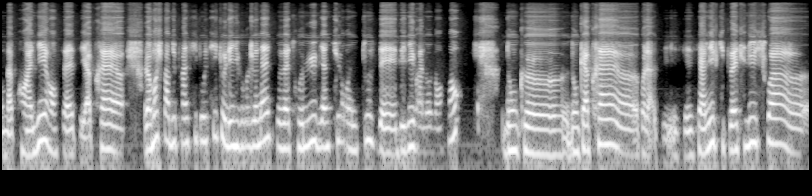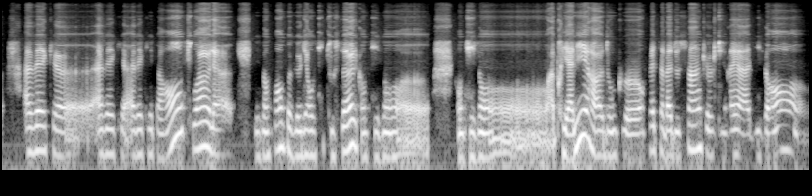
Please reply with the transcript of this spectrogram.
on apprend à lire en fait. Et après, alors moi, je pars du principe aussi que les livres jeunesse peuvent être lus, bien sûr, on lit tous des livres à nos enfants. Donc, euh, donc après, euh, voilà, c'est un livre qui peut être lu soit euh, avec avec avec les parents, soit les enfants peuvent le lire aussi tout seuls quand ils ont quand ils ont appris à lire. Donc, en fait, ça va de 5, je dirais, à 10 ans,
